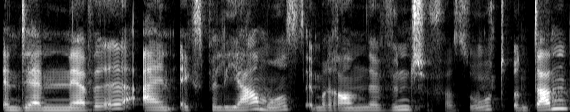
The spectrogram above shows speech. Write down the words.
in der Neville ein Expelliarmus im Raum der Wünsche versucht und dann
